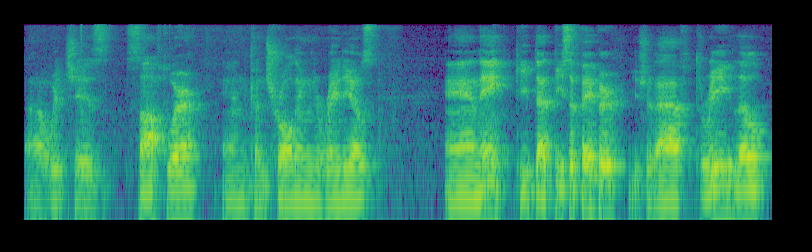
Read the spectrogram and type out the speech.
uh, which is software and controlling the radios. And hey, keep that piece of paper. You should have three little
